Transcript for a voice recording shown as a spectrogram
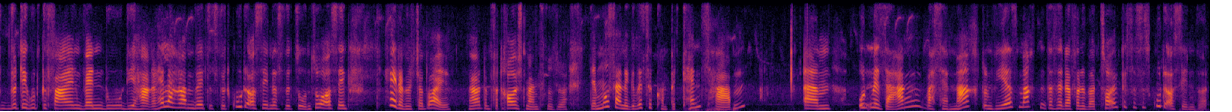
wird dir gut gefallen, wenn du die Haare heller haben willst. Es wird gut aussehen, das wird so und so aussehen. Hey, da bin ich dabei. Ja, dann vertraue ich meinem Friseur. Der muss eine gewisse Kompetenz haben, ähm, und mir sagen, was er macht und wie er es macht und dass er davon überzeugt ist, dass es gut aussehen wird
